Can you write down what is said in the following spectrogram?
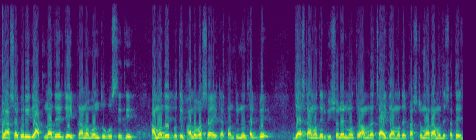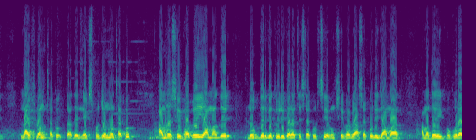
আমি আশা করি যে আপনাদের যে এই প্রাণবন্ত উপস্থিতি, আমাদের প্রতি ভালোবাসা, এটা কন্টিনিউ থাকবে। জাস্ট আমাদের ভীষণের মতো, আমরা চাই যে আমাদের কাস্টমার আমাদের সাথে লাইফ লং থাকুক, তাদের নেক্সট প্রজন্ম থাকুক। আমরা সেভাবেই আমাদের লোকদেরকে তৈরি করার চেষ্টা করছি এবং সেভাবে আশা করি যে আমার, আমাদের এই বগুড়া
